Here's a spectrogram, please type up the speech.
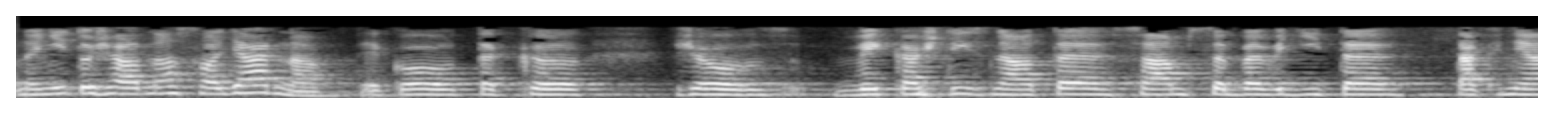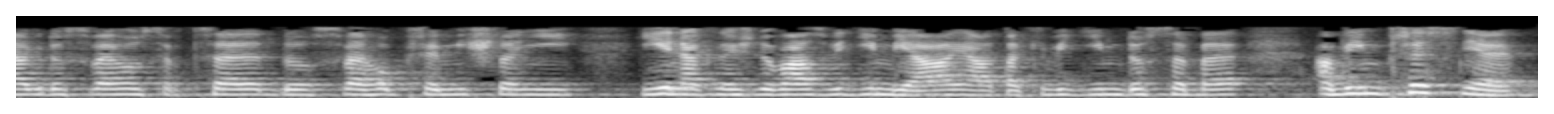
není to žádná sladárna, jako tak, že vy každý znáte sám sebe, vidíte tak nějak do svého srdce, do svého přemýšlení, jinak než do vás vidím já, já taky vidím do sebe. A vím přesně,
